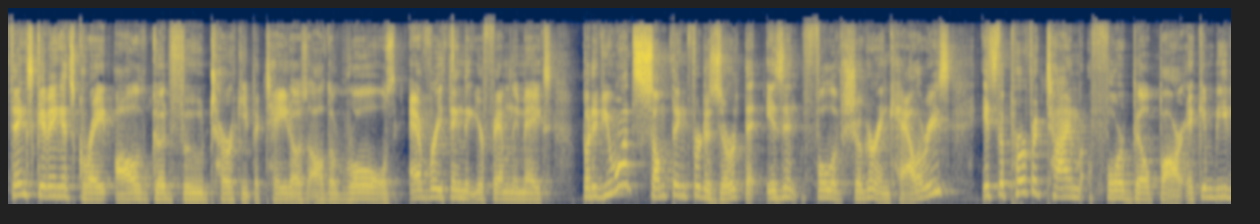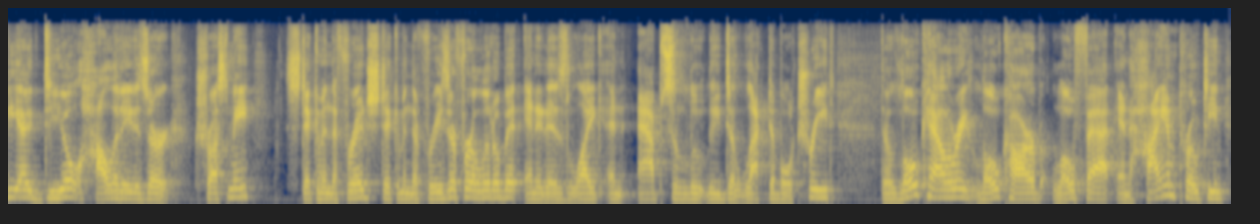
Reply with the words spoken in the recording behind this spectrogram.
Thanksgiving, it's great. All good food, turkey, potatoes, all the rolls, everything that your family makes. But if you want something for dessert that isn't full of sugar and calories, it's the perfect time for Built Bar. It can be the ideal holiday dessert. Trust me, Stick them in the fridge, stick them in the freezer for a little bit, and it is like an absolutely delectable treat. They're low calorie, low carb, low fat, and high in protein.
